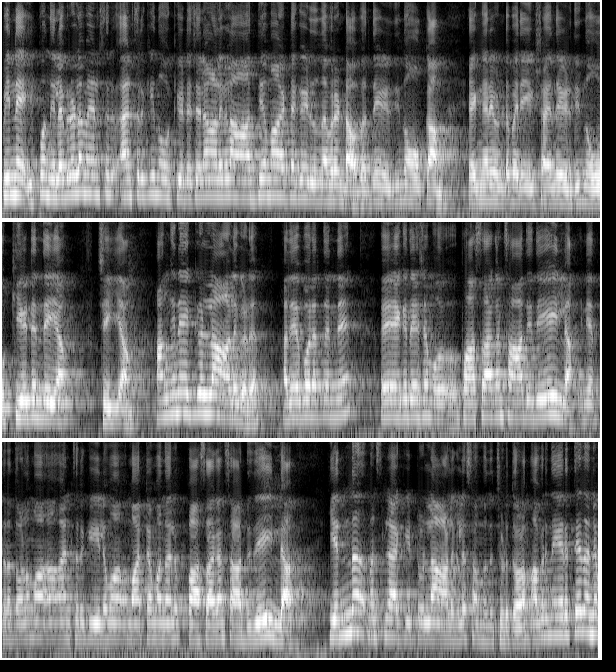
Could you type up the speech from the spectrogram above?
പിന്നെ ഇപ്പോൾ നിലവിലുള്ള ആൻസർ ആൻസർ കീ നോക്കിയിട്ട് ചില ആളുകൾ ആദ്യമായിട്ടൊക്കെ എഴുതുന്നവരുണ്ടാവും. വെറുതെ എഴുതി നോക്കാം. എങ്ങനെയുണ്ട് പരീക്ഷ എന്ന് എഴുതി നോക്കിയിട്ട് എന്ത് ചെയ്യാം? ചെയ്യാം. അങ്ങനെയൊക്കെയുള്ള ആളുകൾ അതേപോലെ തന്നെ ഏകദേശം പാസ്സാകാൻ സാധ്യതയേ ഇനി എത്രത്തോളം ആൻസർ കീയിൽ മാറ്റം വന്നാലും പാസ്സാകാൻ സാധ്യതയേ എന്ന് മനസ്സിലാക്കിയിട്ടുള്ള ആളുകളെ സംബന്ധിച്ചിടത്തോളം അവർ നേരത്തെ തന്നെ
